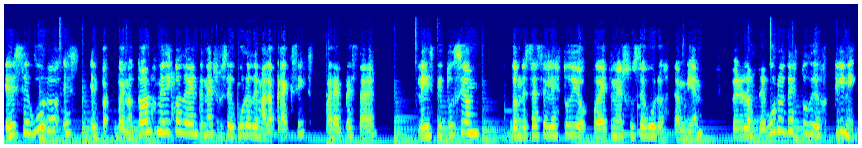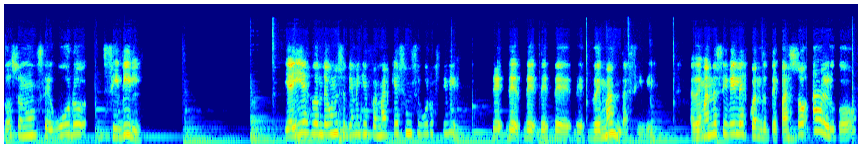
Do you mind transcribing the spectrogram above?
El seguro es, bueno, todos los médicos deben tener su seguro de mala praxis, para empezar. La institución donde se hace el estudio puede tener sus seguros también pero los seguros de estudios clínicos son un seguro civil. Y ahí es donde uno se tiene que informar que es un seguro civil, de, de, de, demanda civil. La demanda civil es cuando te pasó algo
